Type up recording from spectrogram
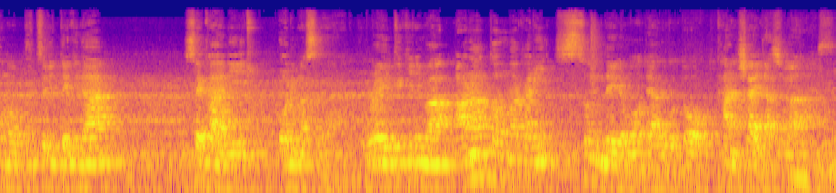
この物理的な世界におりますが霊的にはあなたの中に住んでいるものであることを感謝いたします。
